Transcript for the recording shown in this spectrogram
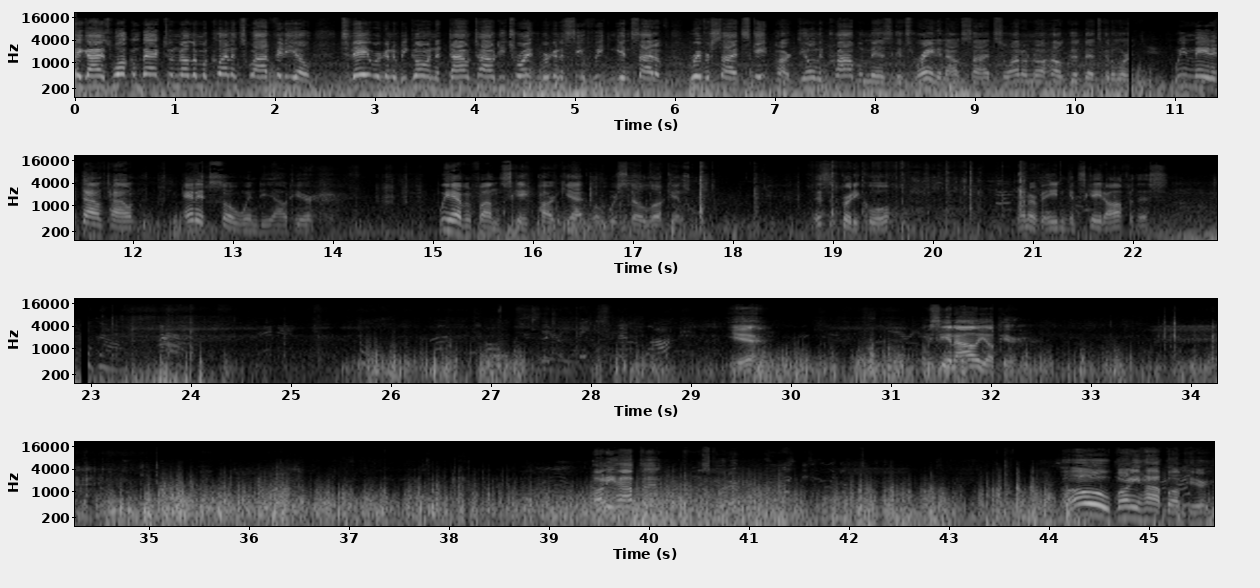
Hey guys, welcome back to another McLennan Squad video. Today we're going to be going to downtown Detroit and we're going to see if we can get inside of Riverside Skate Park. The only problem is it's raining outside, so I don't know how good that's going to work. We made it downtown and it's so windy out here. We haven't found the skate park yet, but we're still looking. This is pretty cool. Wonder if Aiden can skate off of this. Yeah. See an alley up here. Bunny hop then? From the scooter? Oh, bunny hop up here.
